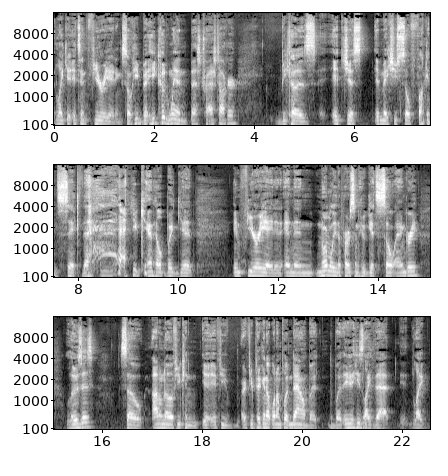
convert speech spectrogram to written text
like it's infuriating. So he he could win best trash talker because it just it makes you so fucking sick that you can't help but get infuriated. And then normally the person who gets so angry loses. So I don't know if you can if you if you're picking up what I'm putting down, but but he's like that like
